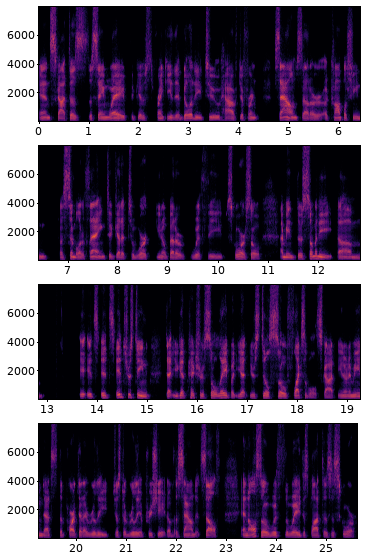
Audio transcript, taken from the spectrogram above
And Scott does the same way. It gives Frankie the ability to have different sounds that are accomplishing a similar thing to get it to work, you know, better with the score. So, I mean, there's so many um, it's it's interesting that you get pictures so late but yet you're still so flexible scott. You know what i mean? That's the part that i really just really appreciate of the sound itself and also with the way desplat does his score.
